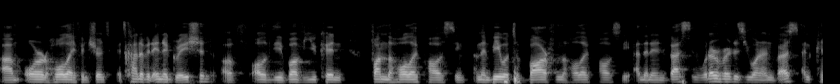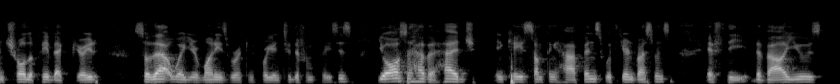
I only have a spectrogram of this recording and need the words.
um, or whole life insurance. It's kind of an integration of all of the above. You can fund the whole life policy and then be able to borrow from the whole life policy and then invest in whatever it is you want to invest and control the payback period. So that way your money is working for you in two different places. You also have a hedge in case something happens with your investments. If the, the values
